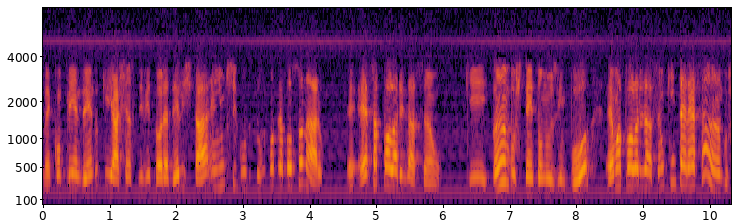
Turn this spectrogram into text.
né, compreendendo que a chance de vitória dele está em um segundo turno contra Bolsonaro. É, essa polarização que ambos tentam nos impor, é uma polarização que interessa a ambos.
